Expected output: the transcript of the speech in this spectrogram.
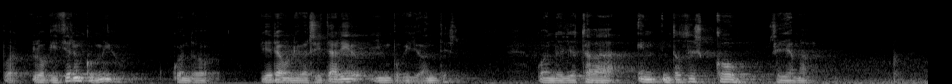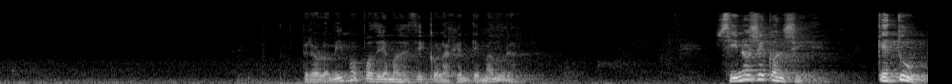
Pues lo que hicieron conmigo, cuando yo era universitario y un poquillo antes, cuando yo estaba, en, entonces CO se llamaba. Pero lo mismo podríamos decir con la gente madura. Si no se consigue que tú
